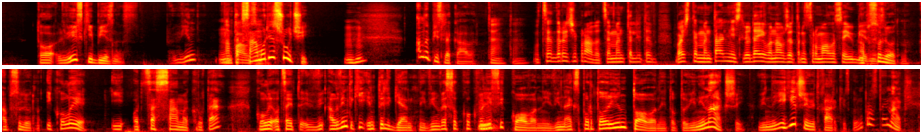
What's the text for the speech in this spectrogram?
то львівський бізнес він, він так само рішучий. Угу. Але після кави. Так, так. Це, до речі, правда. Це менталітет. Бачите, ментальність людей вона вже трансформувалася і в бізнес. Абсолютно, абсолютно. І коли, і оце саме круте, коли оцей але він такий інтелігентний, він висококваліфікований, він експортоорієнтований, тобто він інакший. Він не є гірший від харківського, він просто інакший.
